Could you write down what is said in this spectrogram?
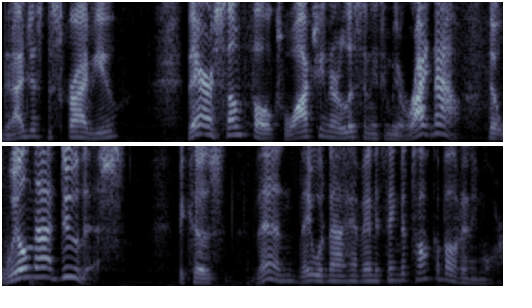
Did I just describe you? There are some folks watching or listening to me right now that will not do this because then they would not have anything to talk about anymore.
